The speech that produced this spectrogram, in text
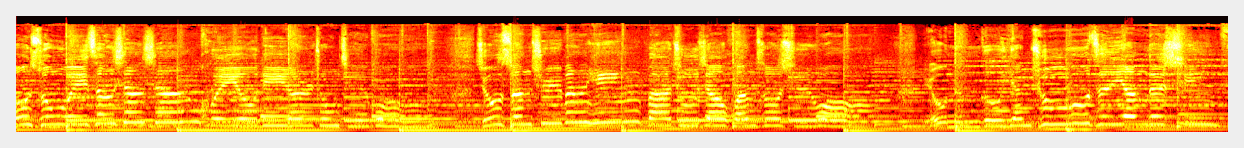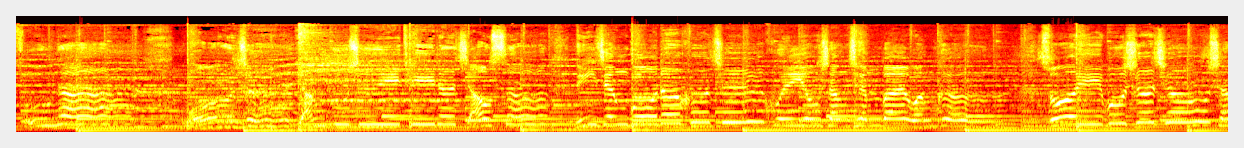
我从未曾想象会有第二种结果。就算剧本应把主角换作是我，又能够演出怎样的幸福呢？我这样不值一提的角色，你见过的何止会有上千百万个？所以不奢求上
